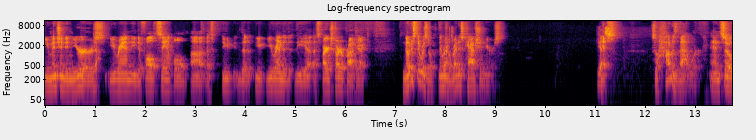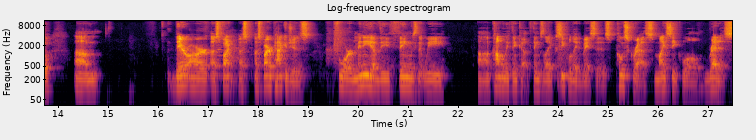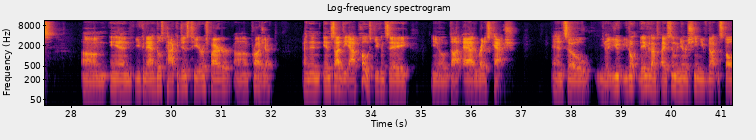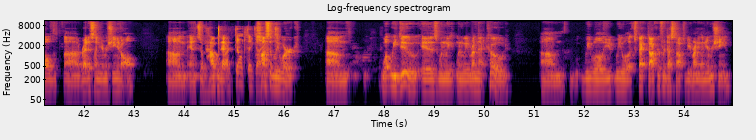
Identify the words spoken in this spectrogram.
You mentioned in yours, yeah. you ran the default sample. Uh, you, the, you, you ran the, the uh, Aspire Starter project. Notice there was a there was a Redis cache in yours. Yes. yes. So how does that work? And so um, there are Aspire, Aspire packages for many of the things that we uh, commonly think of, things like SQL databases, Postgres, MySQL, Redis. Um, and you can add those packages to your Aspire uh, project. And then inside the app host, you can say, you know, dot add Redis cache. And so, you know, you you don't, David. I, assume in your machine you've not installed uh, Redis on your machine at all. Um, and so, how could that I don't think possibly work? Um, what we do is when we when we run that code, um, we will we will expect Docker for Desktop to be running on your machine,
